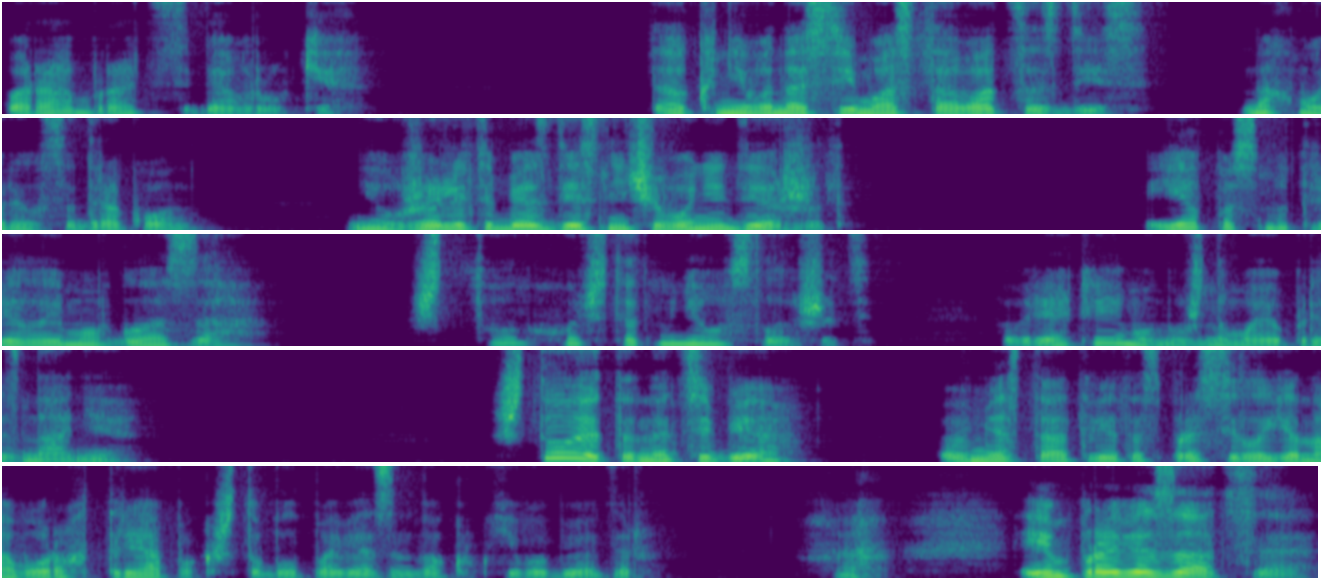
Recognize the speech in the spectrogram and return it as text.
Пора брать себя в руки. «Так невыносимо оставаться здесь», — нахмурился дракон. «Неужели тебя здесь ничего не держит?» Я посмотрела ему в глаза. Что он хочет от меня услышать? Вряд ли ему нужно мое признание. «Что это на тебе?» Вместо ответа спросила я на ворох тряпок, что был повязан вокруг его бедер. «Импровизация»,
